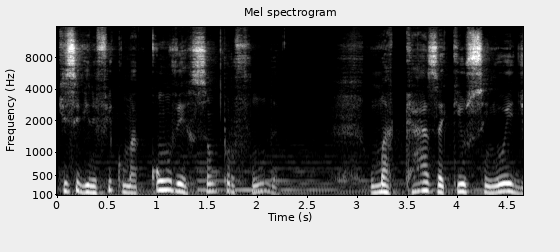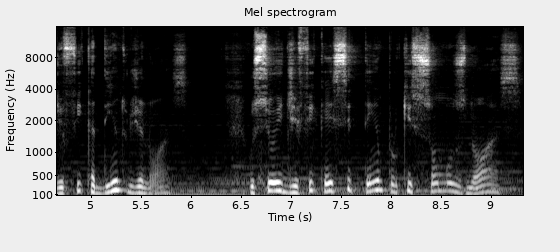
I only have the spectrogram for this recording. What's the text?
que significa uma conversão profunda. Uma casa que o Senhor edifica dentro de nós. O Senhor edifica esse templo que somos nós.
